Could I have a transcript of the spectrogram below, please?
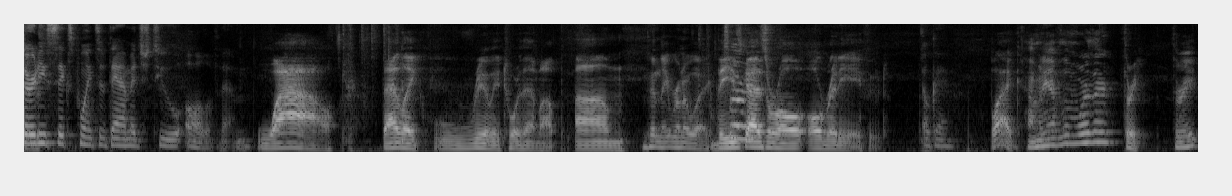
Thirty-six points of damage to all of them. Wow, that like really tore them up. Um, Then they run away. these guys are all already a food. Okay. Blag. How many of them were there? three. Three.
